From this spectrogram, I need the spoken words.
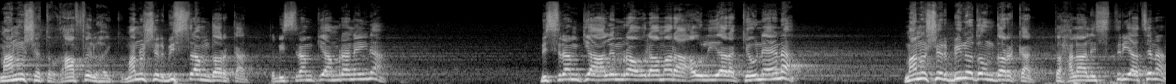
মানুষ এত গাফেল হয় কি? মানুষের বিশ্রাম দরকার। তো বিশ্রাম কি আমরা নেই না? বিশ্রাম কি আলেমরা, ওলামারা, আউলিয়ারা কেউ নেয় না? মানুষের বিনোদন দরকার। তো হালাল স্ত্রী আছে না?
